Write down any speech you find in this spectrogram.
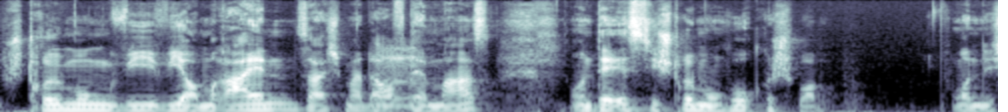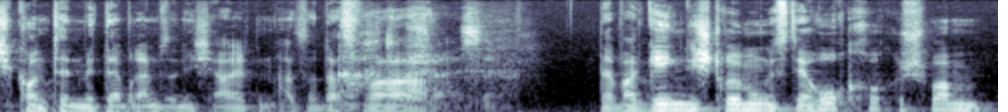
Strömung wie, wie am Rhein, sag ich mal, da auf dem Mars. Und der ist die Strömung hochgeschwommen. Und ich konnte ihn mit der Bremse nicht halten. Also das Ach war, der war gegen die Strömung, ist der hoch, hochgeschwommen.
